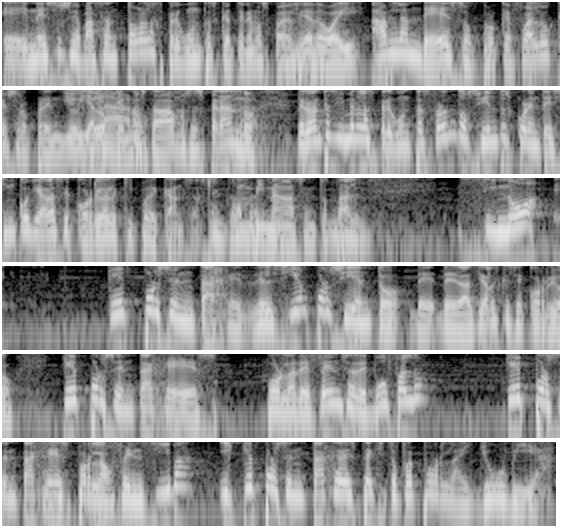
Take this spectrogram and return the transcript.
en eso se basan todas las preguntas que tenemos para el día de hoy. Hablan de eso, porque fue algo que sorprendió y algo que Claro. no estábamos esperando. Claro. Pero antes de irme las preguntas, fueron 245 yardas que corrió el equipo de Kansas, En total, combinadas sí. en total. Ujú. Si no, ¿qué porcentaje del 100% de, de las yardas que se corrió, qué porcentaje es por la defensa de Buffalo? ¿Qué porcentaje es por la ofensiva? ¿Y qué porcentaje de este éxito fue por la lluvia?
